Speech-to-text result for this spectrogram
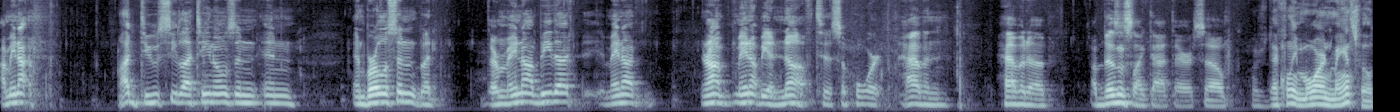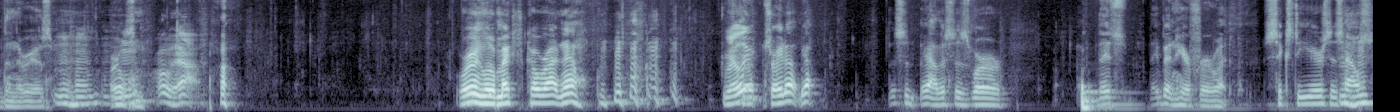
I mean I I do see Latinos in in in Burleson, but there may not be that it may not there not may not be enough to support having having a, a business like that there. So There's definitely more in Mansfield than there is. Mm-hmm, mm-hmm, Burleson. Oh yeah. We're in Little Mexico right now. Really? Straight up, yep. This is yeah. This is where this they've been here for what sixty years. This mm-hmm, house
